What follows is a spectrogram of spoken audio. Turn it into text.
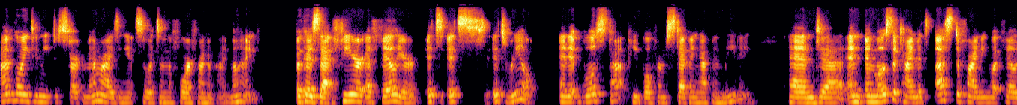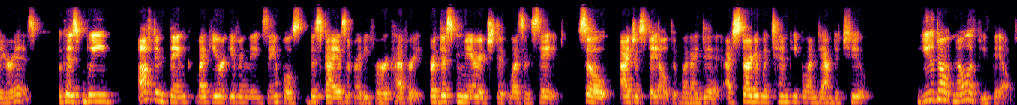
I'm going to need to start memorizing it so it's in the forefront of my mind. Because that fear of failure, it's it's it's real and it will stop people from stepping up and leading. And uh, and and most of the time it's us defining what failure is because we often think, like you were giving the examples, this guy isn't ready for recovery or this marriage wasn't saved. So I just failed at what I did. I started with 10 people, I'm down to two. You don't know if you failed.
